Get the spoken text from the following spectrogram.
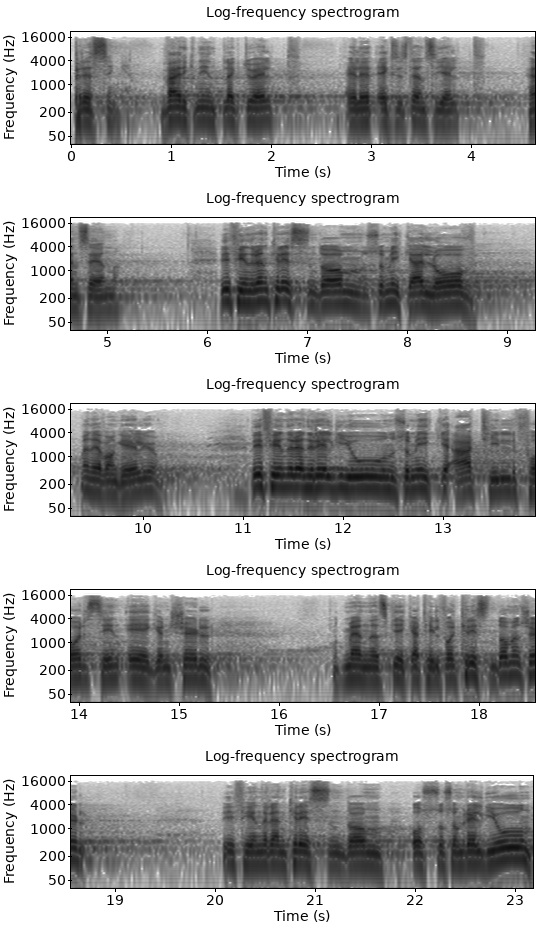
utpressing, verken intellektuelt eller eksistensielt henseende. Vi finner en kristendom som ikke er lov, men evangelium. Vi finner en religion som ikke er til for sin egen skyld, at mennesket ikke er til for kristendommens skyld. Vi finner en kristendom også som religion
